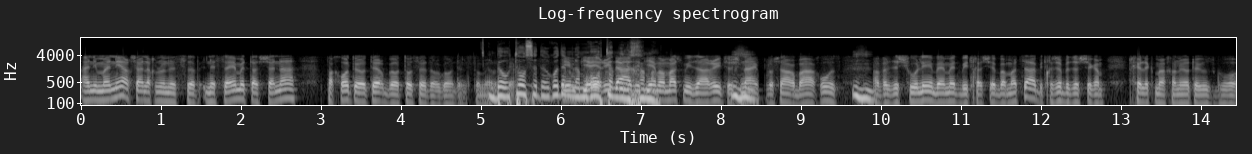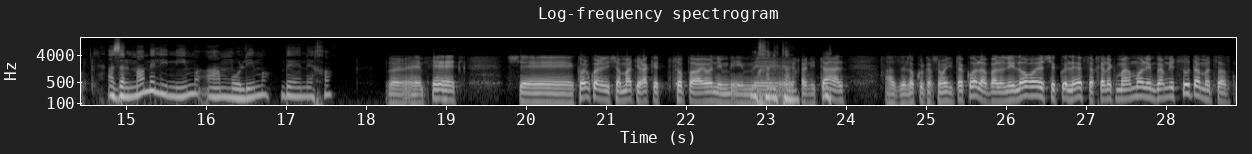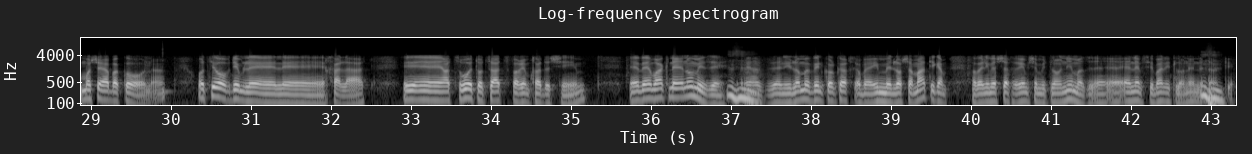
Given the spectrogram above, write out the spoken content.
אני מניח שאנחנו נס, נסיים את השנה פחות או יותר באותו סדר גודל. זאת אומרת, באותו כן. סדר גודל למרות המלחמה. אם תהיה ירידה, זה תהיה ממש מזערית של 2, 3, 4 אחוז, אבל זה שולי באמת בהתחשב במצב, בהתחשב בזה שגם חלק מהחנויות היו סגורות. אז על מה מלינים המו"לים בעיניך? האמת, שקודם כל אני שמעתי רק את סוף הרעיון עם, עם חניטל. חניטל. אז לא כל כך שמעתי את הכל, אבל אני לא רואה שלהפך, חלק מהמו"לים גם ניצלו את המצב, כמו שהיה בקורונה. הוציאו עובדים לחל"ת, אה, עצרו את הוצאת ספרים חדשים. אה, והם רק נהנו מזה. אז אני לא מבין כל כך, אם לא שמעתי גם, אבל אם יש אחרים שמתלוננים, אז אה, אין להם סיבה להתלונן לדעתי.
